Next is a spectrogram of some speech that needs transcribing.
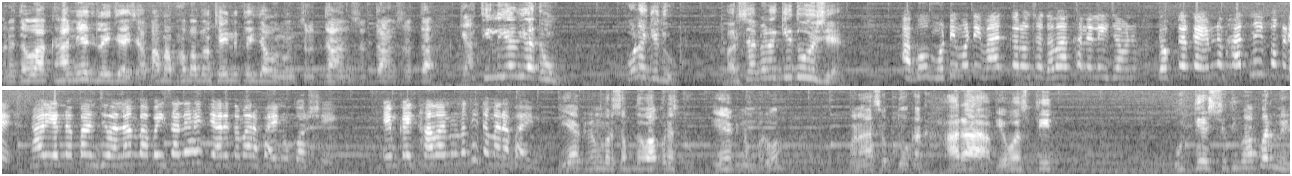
અને દવાખાને જ લઈ જઈશ. આ બાબા ફાબામાં ક્યાંય નથી લઈ જવાનું. અંધશ્રદ્ધા અંધશ્રદ્ધા અંધશ્રદ્ધા. ક્યાંથી લઈ આવ્યા તું? કોણે કીધું? હર્ષાબેને કીધું છે આ બહુ મોટી મોટી વાત કરો છો દવાખાને લઈ જવાનું. ડોક્ટર કઈ એમને હાથ નહીં પકડે. નાળિયેરના પાન જેવા લાંબા પૈસા લે ત્યારે તમારા ભાઈનું કરશે. એમ કઈ થવાનું નથી તમારા ભાઈનું. એક નંબર શબ્દ વાપરેસ તું. એક નંબર હો. પણ આ શબ્દો કાંઈક હારા વ્યવસ્થિત ઉદ્દેશ્યથી વાપર ને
